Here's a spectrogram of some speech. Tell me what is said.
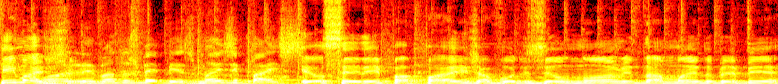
Imagina. Levando os bebês, mães e pais. Eu serei papai e já vou dizer o nome da mãe do bebê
